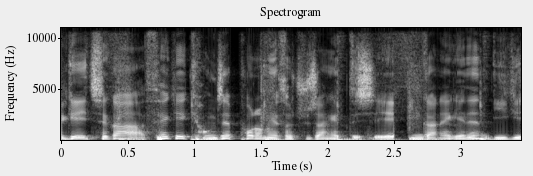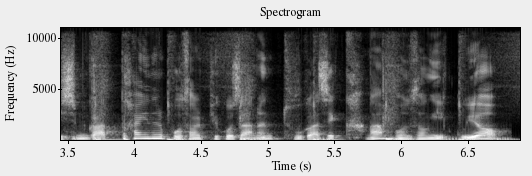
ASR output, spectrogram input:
빌 게이츠가 세계 경제 포럼에서 주장했듯이 인간에게는 이기심과 타인을 보살피고자 하는 두 가지 강한 본성이 있고요.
